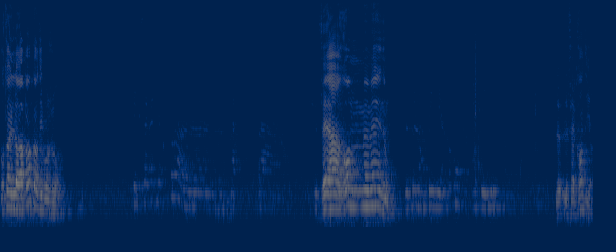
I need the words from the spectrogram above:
pourtant il ne leur a pas encore dit bonjour. Mais ça veut dire quoi euh, bah, bah, je, veux, Ve'arom Menu, je veux l'embellir. Comment on peut embellir euh, le, le faire grandir.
